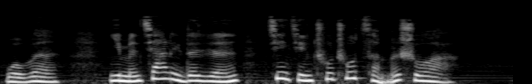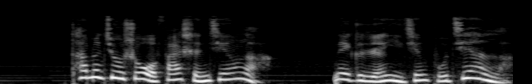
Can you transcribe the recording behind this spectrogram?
我问你们家里的人进进出出怎么说啊？他们就说我发神经了。那个人已经不见了，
